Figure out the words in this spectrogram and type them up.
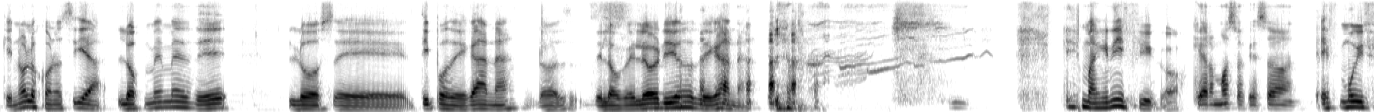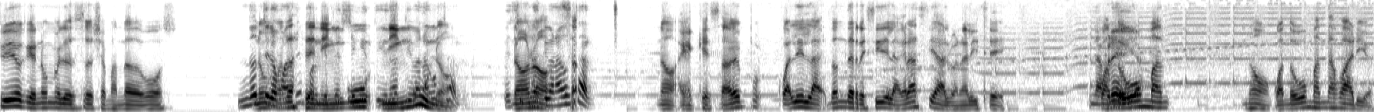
que no los conocía, los memes de los eh, tipos de Ghana, los, de los velorios de Ghana. es magnífico. Qué hermosos que son. Es muy feo que no me los haya mandado vos. No, No te lo mandaste pensé que te- ninguno. No, no, no, te iban a sa- gustar. No, es que saber cuál es la, dónde reside la gracia, lo analicé. La cuando previa. vos man- no, cuando vos mandas varios.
